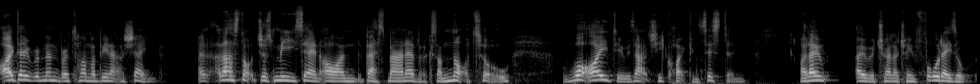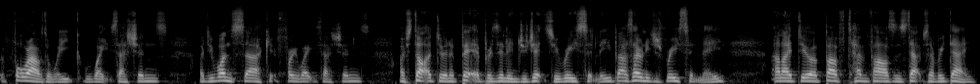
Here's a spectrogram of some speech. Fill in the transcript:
I don't remember a time I've been out of shape. And that's not just me saying, oh, I'm the best man ever, because I'm not at all. What I do is actually quite consistent. I don't overtrain. I train four days, a- four hours a week with weight sessions. I do one circuit, three weight sessions. I've started doing a bit of Brazilian Jiu Jitsu recently, but that's only just recently. And I do above 10,000 steps every day.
